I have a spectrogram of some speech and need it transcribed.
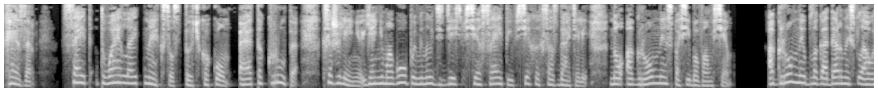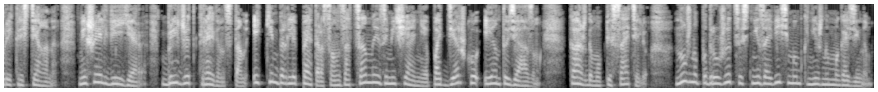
Хезер, Сайт twilightnexus.com — это круто. К сожалению, я не могу упомянуть здесь все сайты и всех их создателей, но огромное спасибо вам всем. Огромная благодарность Лауре Кристиана, Мишель Виера, Бриджит Кревинстон и Кимберли Петерсон за ценные замечания, поддержку и энтузиазм. Каждому писателю нужно подружиться с независимым книжным магазином.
